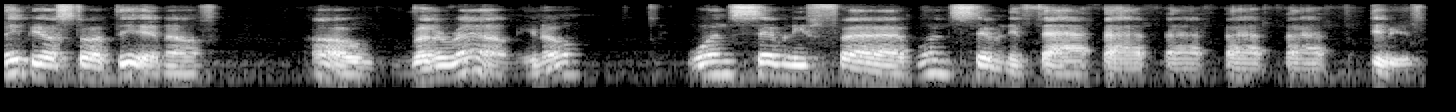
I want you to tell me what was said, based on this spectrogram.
Maybe I'll start there and I'll, I'll run around, you know. 175, 175, 5, 5, 5, 5. There it is.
